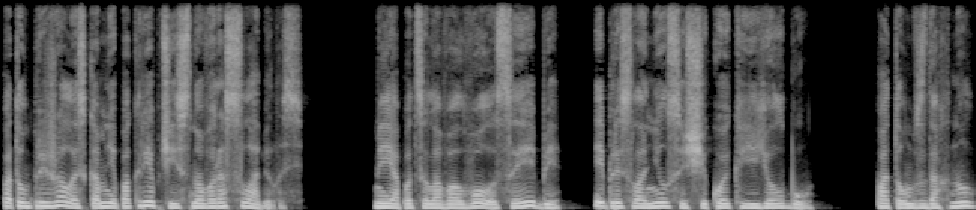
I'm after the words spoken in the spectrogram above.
потом прижалась ко мне покрепче и снова расслабилась. Я поцеловал волосы Эбби и прислонился щекой к ее лбу. Потом вздохнул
